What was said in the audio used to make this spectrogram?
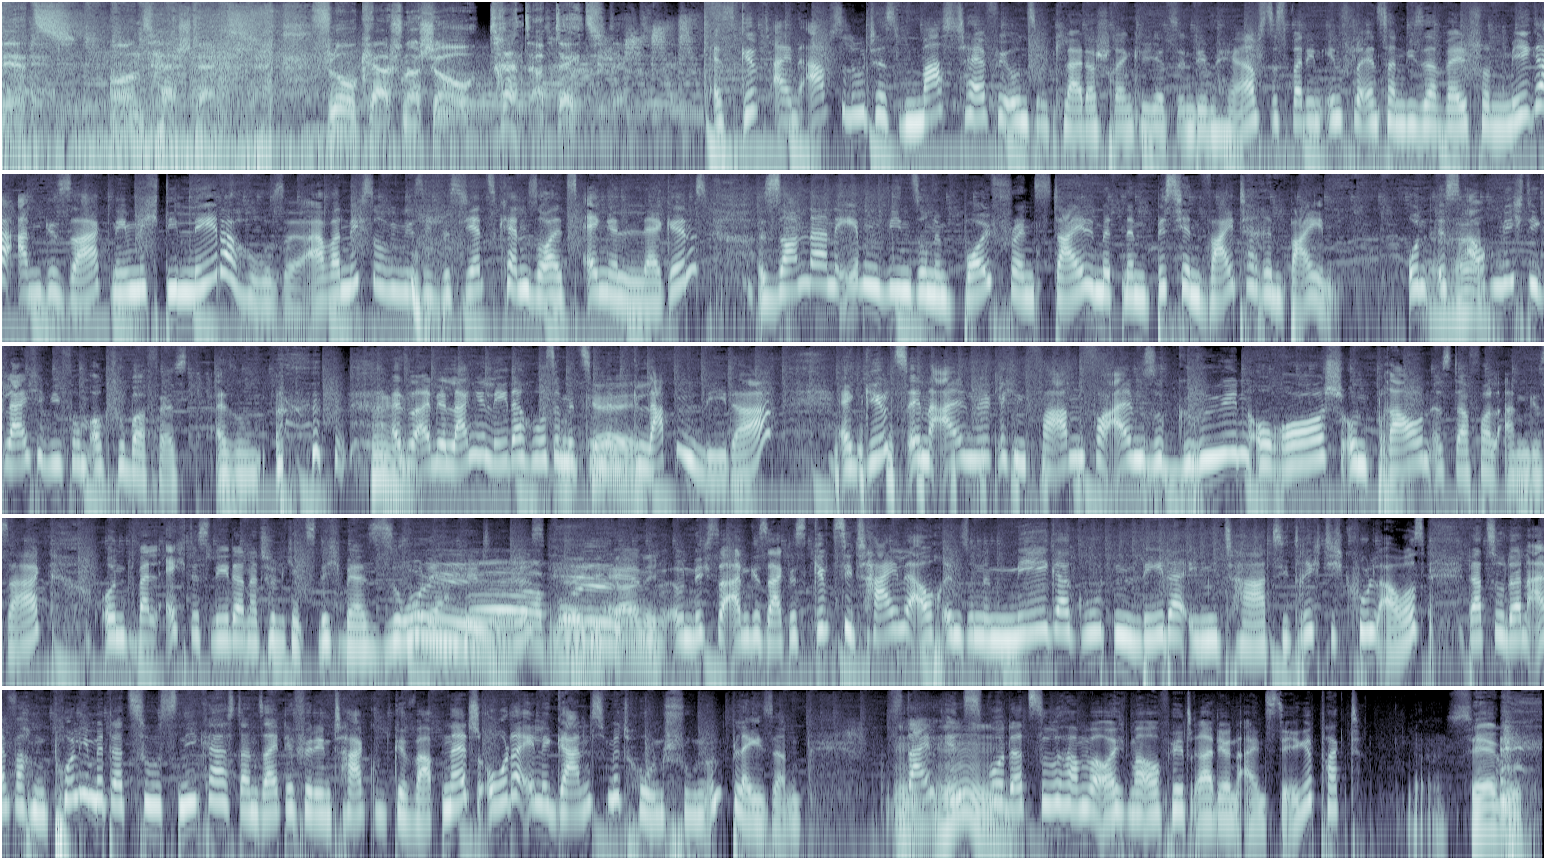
Hits und Hashtags. Flo Kerschner Show Trend Update. Es gibt ein absolutes Must-Have für unsere Kleiderschränke jetzt in dem Herbst. Ist bei den Influencern dieser Welt schon mega angesagt, nämlich die Lederhose. Aber nicht so, wie wir sie bis jetzt kennen, so als enge Leggings, sondern eben wie in so einem Boyfriend-Style mit einem bisschen weiteren Bein. Und ist auch nicht die gleiche wie vom Oktoberfest. Also, also eine lange Lederhose mit so einem Okay. glatten Leder. Er gibt's in allen möglichen Farben, vor allem so grün, orange und braun ist da voll angesagt. Und weil echtes Leder natürlich jetzt nicht mehr so der Hit ist gar ähm, nicht. und nicht so angesagt ist, gibt's die Teile auch in so einem mega guten Lederimitat. Sieht richtig cool aus. Dazu dann einfach ein Pulli mit dazu, Sneakers, dann seid ihr für den Tag gut gewappnet oder elegant mit hohen Schuhen und Blazern. Style-Inspo dazu haben wir euch mal auf hitradio 1.de gepackt. Sehr gut.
